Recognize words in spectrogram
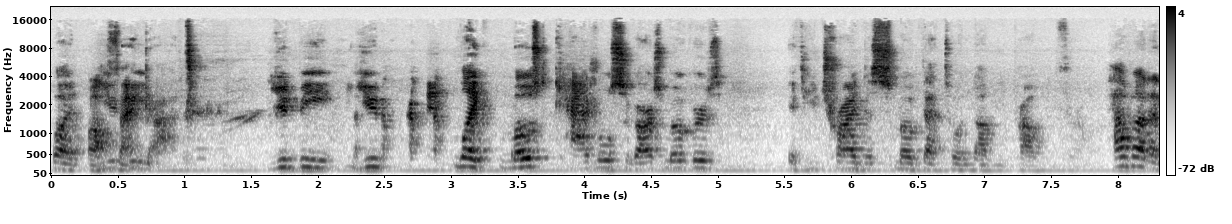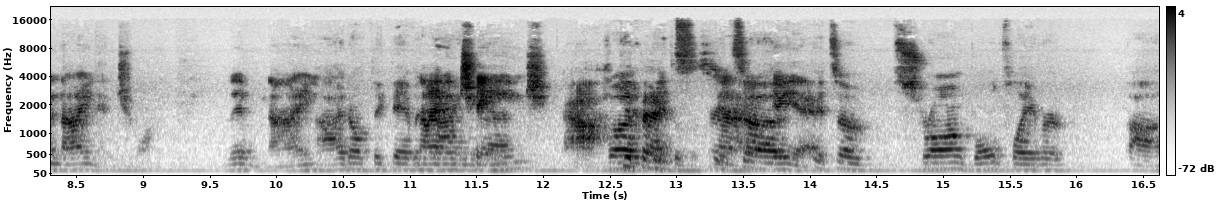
but Oh, you'd thank be, God. you'd be you like most casual cigar smokers. If you tried to smoke that to a nub, you'd probably throw. it. How about a nine inch one? They have nine, I don't think they have a nine nine and change. Ah, But Get back to it's, us. it's, Ah, a, yeah, yeah. it's a strong, bold flavor, uh,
